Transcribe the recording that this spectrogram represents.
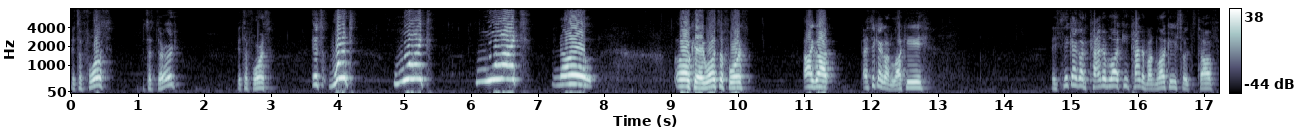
It's a fourth? It's a third? It's a fourth. It's what? What? What? No. Okay, well, it's a fourth. I got, I think I got lucky. I think I got kind of lucky, kind of unlucky, so it's tough.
